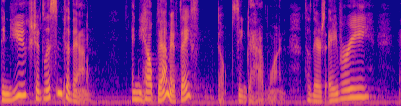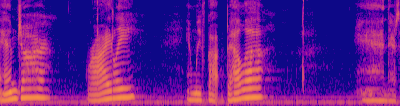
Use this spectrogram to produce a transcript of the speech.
then you should listen to them and you help them if they don't seem to have one. So there's Avery, Amjar, Riley, and we've got Bella. And there's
